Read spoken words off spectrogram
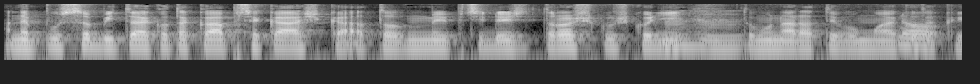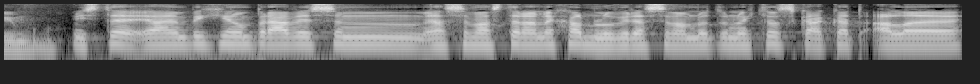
a nepůsobí to jako taková překážka a to mi přijde, že trošku škodí mm-hmm. tomu narrativu jako no, takovému. Vy jste, já jen bych jenom právě jsem, já jsem vás teda nechal mluvit, já jsem vám do toho nechtěl skákat, ale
